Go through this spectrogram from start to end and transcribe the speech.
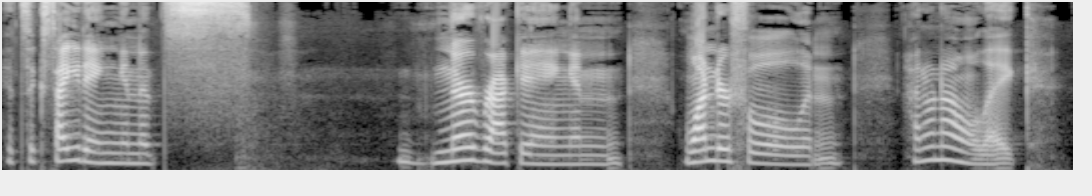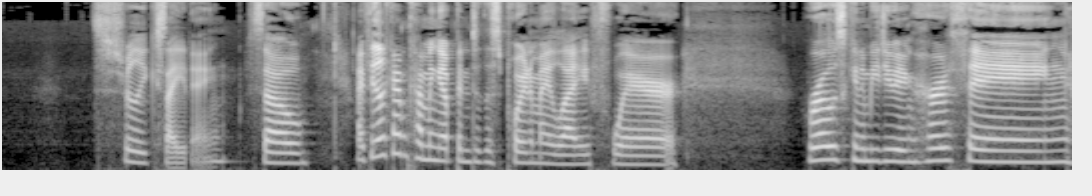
it's exciting and it's nerve wracking and wonderful. And I don't know, like, it's really exciting. So I feel like I'm coming up into this point in my life where Ro's going to be doing her thing.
